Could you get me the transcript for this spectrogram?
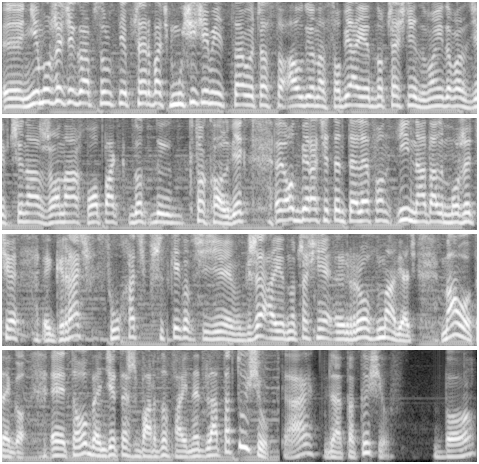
E, Nie możecie go absolutnie przerwać, musicie mieć cały czas to audio na sobie, a jednocześnie dzwoni do was dziewczyna, żona, chłopak, y, ktokolwiek. E, Odbieracie ten telefon i nadal możecie grać, słuchać wszystkiego, co się dzieje w grze, a jednocześnie rozmawiać. Mało tego, to będzie też bardzo fajne dla tatusiów. Tak, Dla tatusiów. bo,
